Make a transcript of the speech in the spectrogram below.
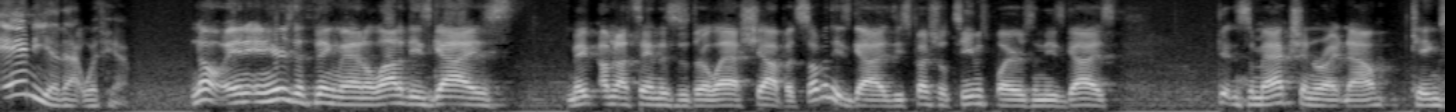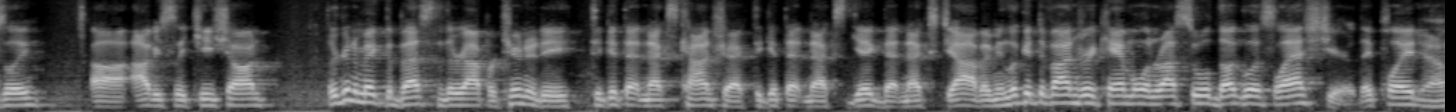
any of that with him. No, and, and here's the thing, man. A lot of these guys, maybe I'm not saying this is their last shot, but some of these guys, these special teams players, and these guys getting some action right now. Kingsley, uh, obviously Keyshawn, they're going to make the best of their opportunity to get that next contract, to get that next gig, that next job. I mean, look at De'Vondre Campbell and Rasul Douglas last year. They played Yeah.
